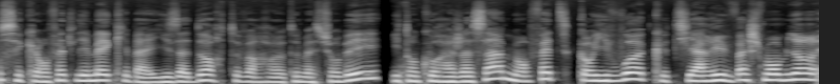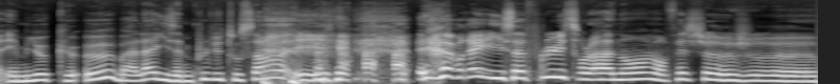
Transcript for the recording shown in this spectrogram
c'est qu'en fait, les mecs, eh ben, ils adorent te voir euh, te masturber, ils t'encouragent à ça, mais en fait, quand ils voient que tu y arrives vachement bien et mieux que eux, bah là, ils aiment plus du tout ça. Et, et après, ils savent plus, ils sont là, ah non, mais en fait, je. je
